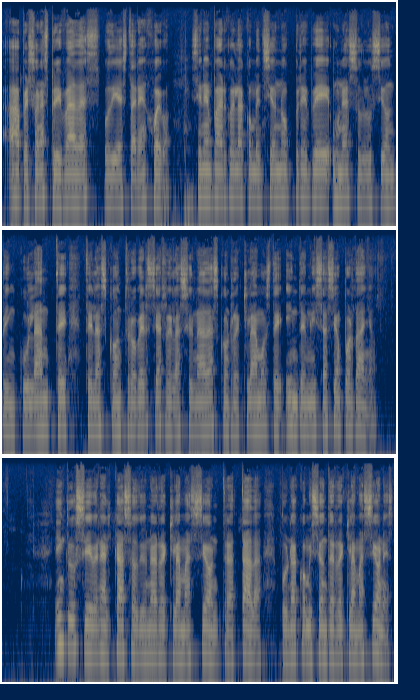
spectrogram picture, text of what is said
a personas privadas podía estar en juego. Sin embargo, la Convención no prevé una solución vinculante de las controversias relacionadas con reclamos de indemnización por daño inclusive en el caso de una reclamación tratada por una comisión de reclamaciones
